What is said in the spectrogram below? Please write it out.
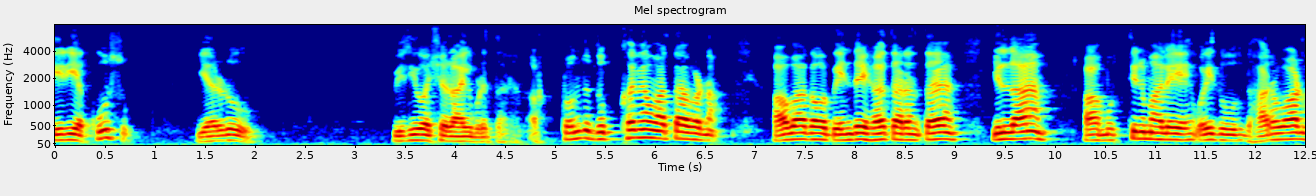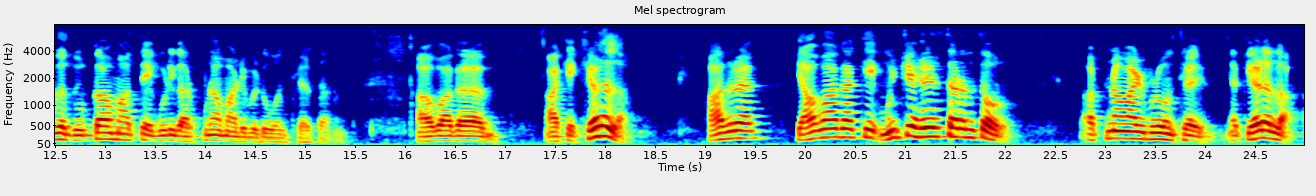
ಕಿರಿಯ ಕೂಸು. ಎರಡು ವಿಧಿವಶರಾಗಿ ಬಿಡ್ತಾರೆ ಅಷ್ಟೊಂದು ದುಃಖಮಯ ವಾತಾವರಣ. ಆವಾಗ ಅವ್ರು ಬೇಂದ್ರೆ ಹೇಳ್ತಾರಂತ, ಇಲ್ಲ, ಆ ಮುತ್ತಿನ ಮಾಲೆ ಒಯ್ದು ಧಾರವಾಡದ ದುರ್ಗಾ ಮಾತೆ ಗುಡಿಗೆ ಅರ್ಪಣೆ ಮಾಡಿಬಿಡು ಅಂತ ಹೇಳ್ತಾರಂತ. ಆವಾಗ ಆಕೆ ಕೇಳಲ್ಲ. ಆದರೆ ಯಾವಾಗ ಆಕೆ ಮುಂಚೆ ಹೇಳಿರ್ತಾರಂತ ಅವರು, ಅರ್ಪಣೆ ಮಾಡಿಬಿಡು ಅಂಥೇಳಿ ಕೇಳಲ್ಲ.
